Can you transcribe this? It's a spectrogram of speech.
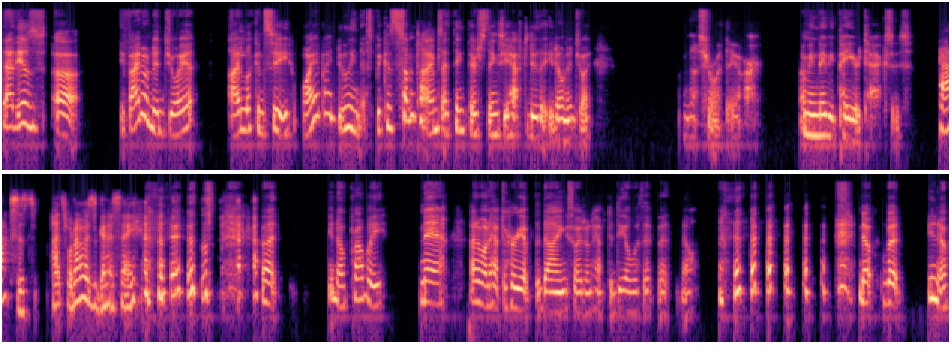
that is. uh If I don't enjoy it, I look and see why am I doing this? Because sometimes I think there's things you have to do that you don't enjoy. I'm not sure what they are. I mean, maybe pay your taxes. Taxes that's what i was going to say but you know, probably nah. I don't want to have to hurry up the dying, so I don't have to deal with it. But no, no. But you know,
